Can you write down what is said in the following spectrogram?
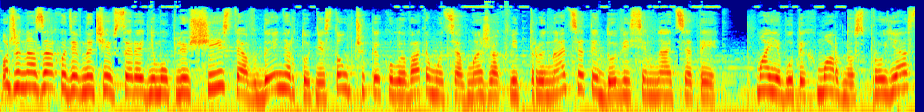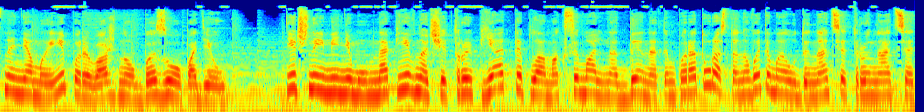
Отже, на заході вночі в середньому плюс 6, а в день ртутні стовпчики коливатимуться в межах від 13 до 18. Має бути хмарно з проясненнями і переважно без опадів. Нічний мінімум на півночі 3-5 тепла, максимальна денна температура становитиме 11-13.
